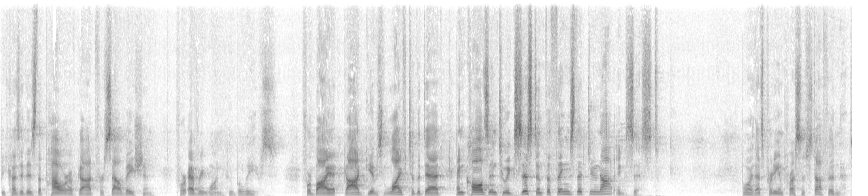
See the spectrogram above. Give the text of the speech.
Because it is the power of God for salvation for everyone who believes. For by it God gives life to the dead and calls into existence the things that do not exist. Boy, that's pretty impressive stuff, isn't it?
